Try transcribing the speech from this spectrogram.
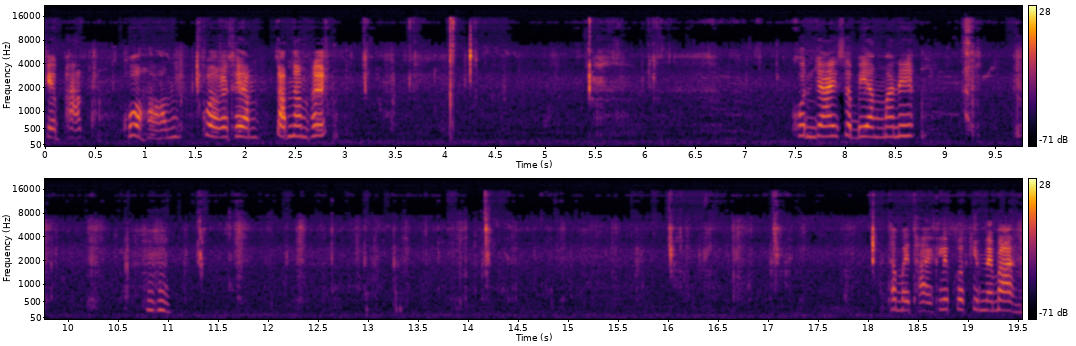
ก็บผักขั่วหอมขั่วกระเทียมตำน้ำพริก คนย้ายเสบียงมานี่ถ้าไม่ถ่ายคลิปก็กินในบ้าน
